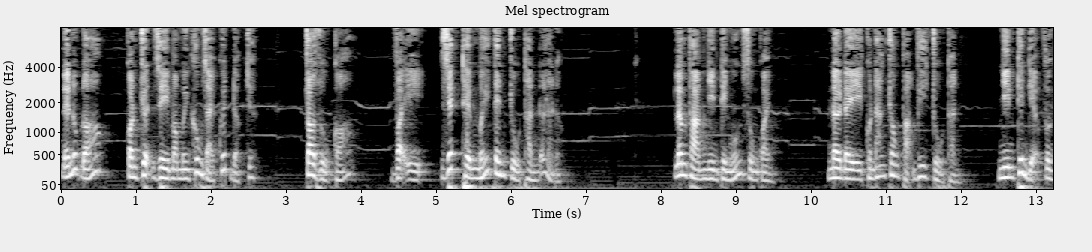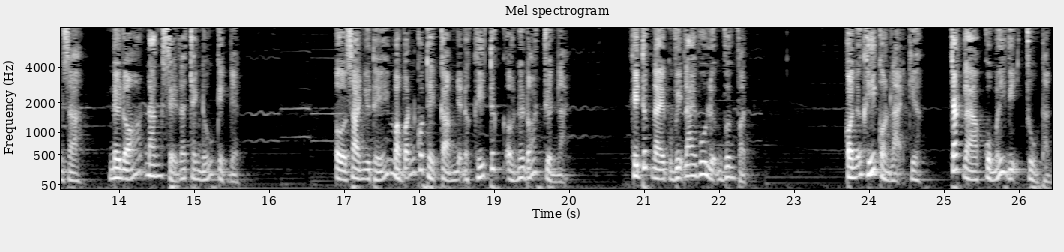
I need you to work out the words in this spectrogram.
Đến lúc đó, còn chuyện gì mà mình không giải quyết được chứ? Cho dù có, Vậy giết thêm mấy tên chủ thần nữa là được. Lâm Phạm nhìn tình huống xung quanh. Nơi đây còn đang trong phạm vi chủ thần. Nhìn thiên địa phương xa Nơi đó đang xảy ra tranh đấu kịch liệt. Ở xa như thế mà vẫn có thể cảm nhận được khí tức ở nơi đó truyền lại. Khí tức này của vị lai vô lượng vương Phật. Còn những khí còn lại kia, Chắc là của mấy vị chủ thần.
